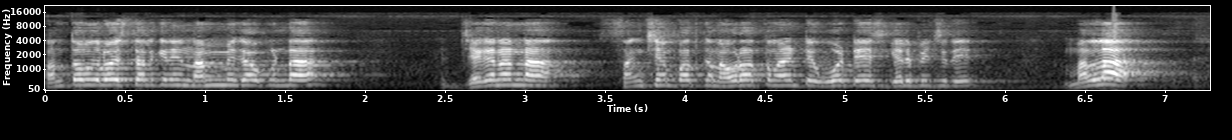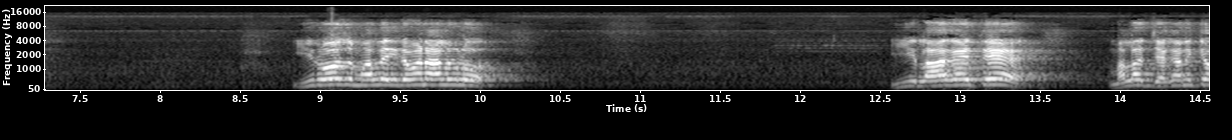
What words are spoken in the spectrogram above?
పంతొమ్మిదిలో స్థలకి నేను నమ్మి కాకుండా జగనన్న సంక్షేమ పథకం నవరత్నం అంటే ఓటేసి గెలిపించింది. మళ్ళా ఈరోజు మళ్ళీ ఇరవై నాలుగులో ఈలాగైతే మళ్ళా జగన్కే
